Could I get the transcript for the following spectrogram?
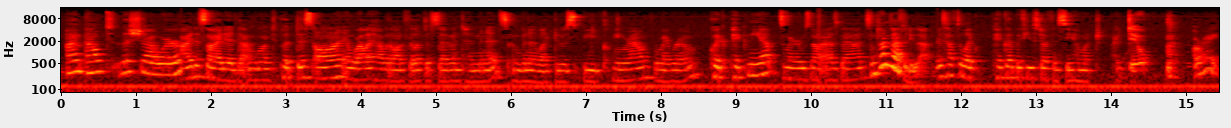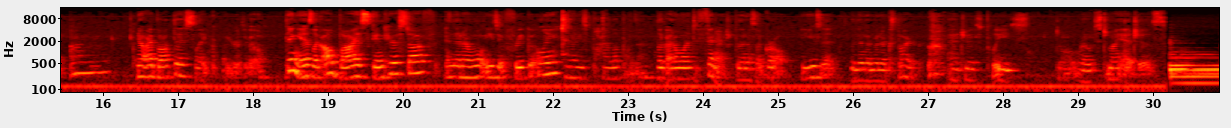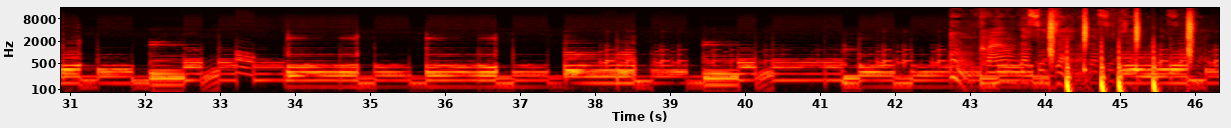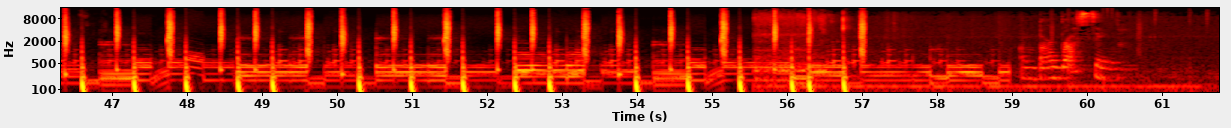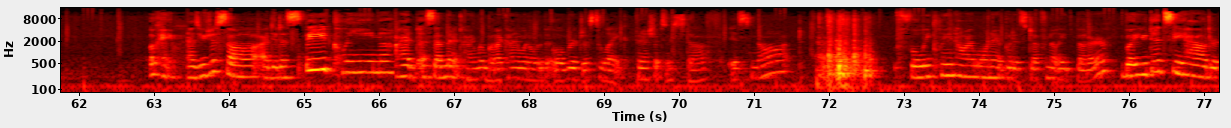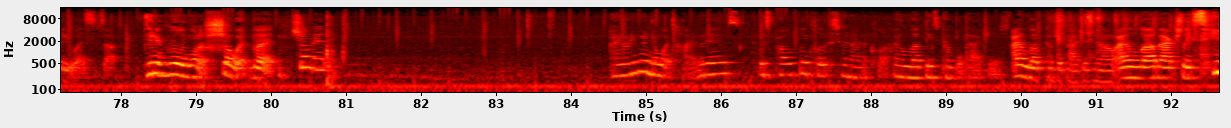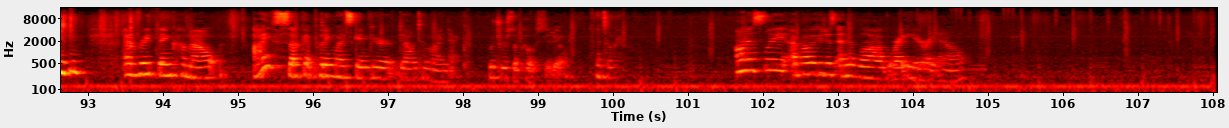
I'm out the shower. I decided that I'm going to put this on and while I have it on for like the seven, 10 minutes, I'm gonna like do a speed clean round for my room. Quick pick me up so my room's not as bad. Sometimes I have to do that. I just have to like pick up a few stuff and see how much I do. All right, um, you know, I bought this like years ago. Thing is, like I'll buy skincare stuff and then I won't use it frequently and I just pile up on them. Like I don't want it to finish, but then it's like, girl, use it, and then they're gonna expire. Edges, please. Don't roast my edges. Okay, as you just saw, I did a speed clean. I had a seven minute timer, but I kind of went a little bit over just to like finish up some stuff. It's not fully clean how I want it, but it's definitely better. But you did see how dirty it was, so didn't really want to show it, but showed it. I don't even know what time it is. It's probably close to 9 o'clock. I love these pimple patches. I love pimple patches now. I love actually seeing everything come out. I suck at putting my skincare down to my neck, which we're supposed to do. It's okay. Honestly, I probably could just end the vlog right here, right now.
